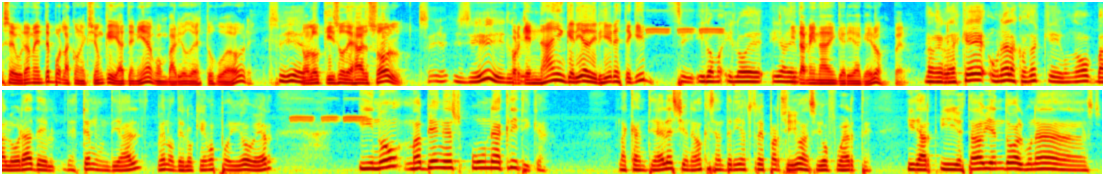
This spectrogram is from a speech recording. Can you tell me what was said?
seguramente por la conexión que ya tenía con varios de estos jugadores. Sí, eh, No lo quiso dejar solo, sí, sí, lo- porque nadie quería dirigir este equipo. sí, y lo, y lo de, y Y también nadie quería a Queiroz, pero... La verdad es que una de las cosas que uno valora del- de, este mundial, bueno, de lo que hemos podido ver, y no, más bien es una crítica. La cantidad de lesionados que se han tenido estos tres partidos Sí. ha sido fuerte. Y, de y yo estaba viendo algunas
